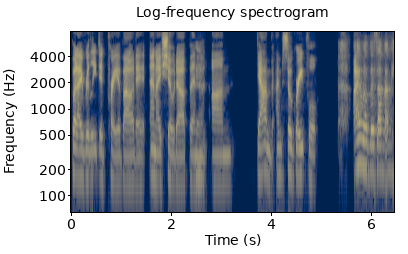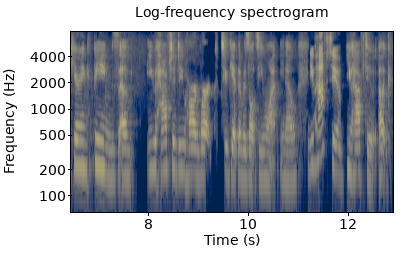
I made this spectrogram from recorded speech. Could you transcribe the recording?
but i really did pray about it and i showed up and yeah. um yeah I'm, I'm so grateful i love this I'm, I'm hearing themes of you have to do hard work to get the results you want you know you uh, have to you have to uh, like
